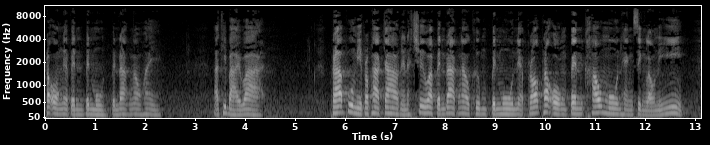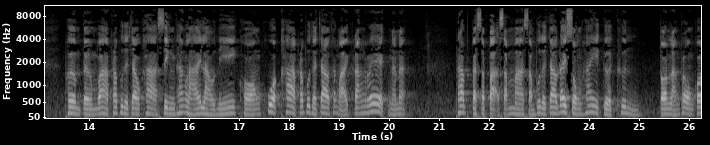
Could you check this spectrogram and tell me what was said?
พระองค์เนี่ยเป็นเป็นมูลเป็นรากเง่าให้ อธิบายว่า พระผู้มีพระภาคเจ้าเนี่ยนะชื่อว่าเป็นรากเง้าคือเป็นมูลเนี่ยเพราะพระองค์เป็นเข้ามูลแห่งสิ่งเหล่านี้ เพิ่มเติมว่าพระพุทธเจ้าข้าสิ่งทั้งหลายเหล่านี้ของพวกข้าพระพุทธเจ้าทั้งหลายครั้งแรกนั้นน่ะพระกัสปะสัมมาสัมพุทธเจ้าได้ทรงให้เกิดขึ้น ตอนหลังพระองค์ก็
